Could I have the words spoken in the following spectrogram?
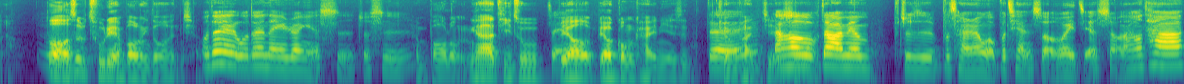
的。不，是不是初恋包容力都很强？我对我对那一任也是，就是很包容。你看他提出不要不要公开，你也是全盘接受。然后在外面就是不承认我不牵手，我也接受。然后他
